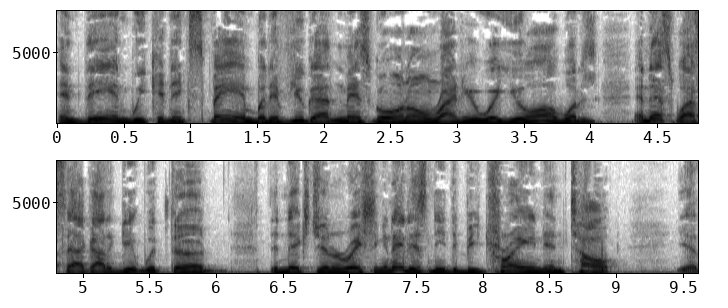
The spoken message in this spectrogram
and then we can expand. But if you got mess going on right here where you are, what is? And that's why I say I got to get with the the next generation, and they just need to be trained and taught. Yeah,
